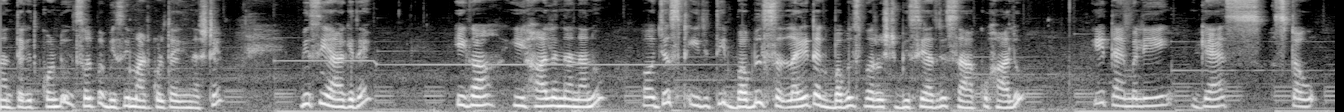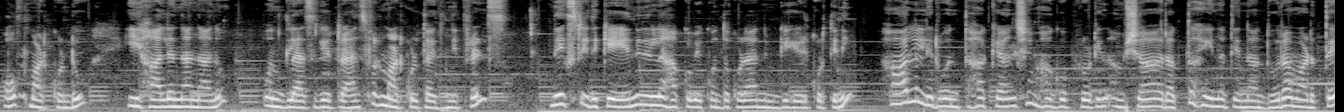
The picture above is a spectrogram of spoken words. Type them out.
ನಾನು ತೆಗೆದುಕೊಂಡು ಸ್ವಲ್ಪ ಬಿಸಿ ಮಾಡ್ಕೊಳ್ತಾ ಇದ್ದೀನಿ ಅಷ್ಟೇ. ಬಿಸಿ ಆಗಿದೆ. ಈಗ ಈ ಹಾಲನ್ನು ನಾನು ಜಸ್ಟ್ ಈ ರೀತಿ ಬಬಲ್ಸ್ ಲೈಟಾಗಿ ಬಬಲ್ಸ್ ಬರೋಷ್ಟು ಬಿಸಿ ಆದರೆ ಸಾಕು ಹಾಲು. ಈ ಟೈಮಲ್ಲಿ ಗ್ಯಾಸ್ ಸ್ಟವ್ ಆಫ್ ಮಾಡಿಕೊಂಡು ಈ ಹಾಲನ್ನು ನಾನು ಒಂದು ಗ್ಲಾಸ್ಗೆ ಟ್ರಾನ್ಸ್ಫರ್ ಮಾಡ್ಕೊಳ್ತಾ ಇದ್ದೀನಿ ಫ್ರೆಂಡ್ಸ್. ನೆಕ್ಸ್ಟ್ ಇದಕ್ಕೆ ಏನೇನೆಲ್ಲ ಹಾಕೋಬೇಕು ಅಂತ ಕೂಡ ನಿಮಗೆ ಹೇಳ್ಕೊಡ್ತೀನಿ. ಹಾಲಲ್ಲಿರುವಂತಹ ಕ್ಯಾಲ್ಸಿಯಂ ಹಾಗೂ ಪ್ರೋಟೀನ್ ಅಂಶ ರಕ್ತಹೀನತೆಯನ್ನು ದೂರ ಮಾಡುತ್ತೆ.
